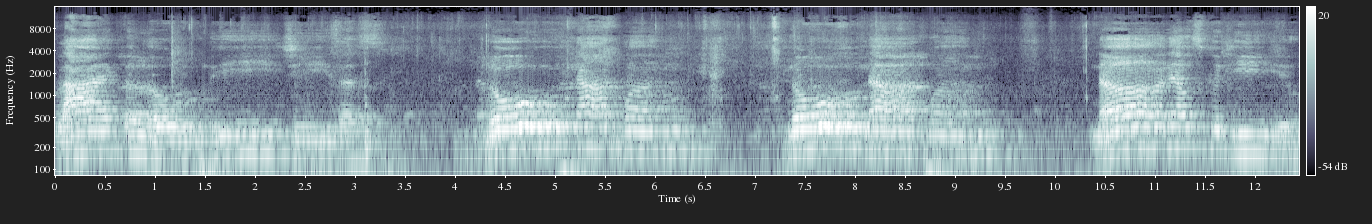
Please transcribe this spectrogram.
like the lowly Jesus. No, not one. No, not one. None else could heal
